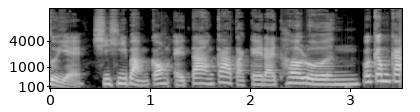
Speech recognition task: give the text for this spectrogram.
对诶，是希望讲会当甲大家来讨论。我感觉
